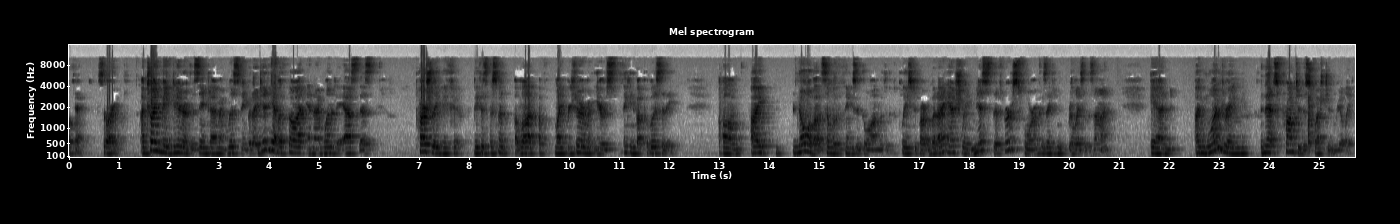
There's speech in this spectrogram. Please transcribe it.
Okay, sorry. I'm trying to make dinner at the same time I'm listening, but I did have a thought and I wanted to ask this partially because, because I spent a lot of my retirement years thinking about publicity. Um, I know about some of the things that go on with the police department, but I actually missed the first forum because I didn't realize it was on. And I'm wondering, and that's prompted this question really.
